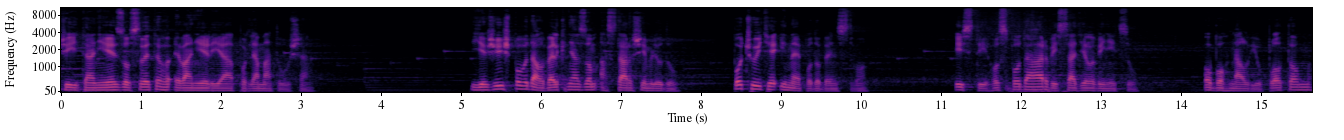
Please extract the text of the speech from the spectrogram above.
Čítanie zo svätého Evanielia podľa Matúša. Ježíš povedal veľkňazom a starším ľudu, počujte iné podobenstvo. Istý hospodár vysadil vinicu – Obohnal ju plotom,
